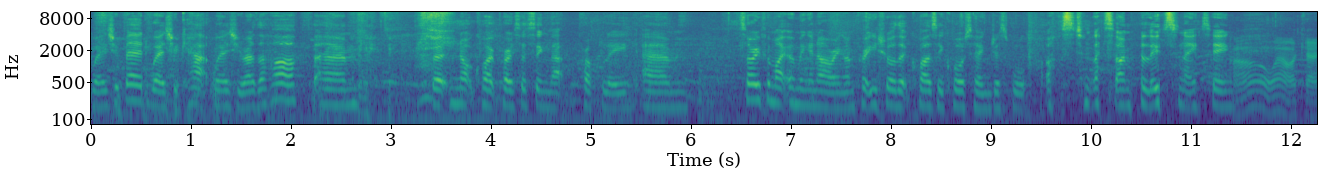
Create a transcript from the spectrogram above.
where's your bed? Where's your cat? Where's your other half? Um, but not quite processing that properly. Um, sorry for my umming and ahhing. I'm pretty sure that Kwasi Kwarteng just walked past, unless I'm hallucinating. Oh wow, okay,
